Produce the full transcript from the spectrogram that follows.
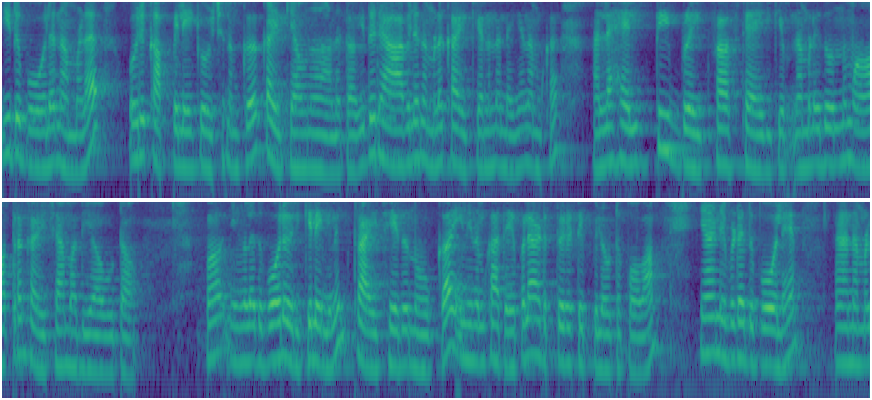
ഇതുപോലെ നമ്മൾ ഒരു കപ്പിലേക്ക് ഒഴിച്ച് നമുക്ക് കഴിക്കാവുന്നതാണ് കേട്ടോ. ഇത് രാവിലെ നമ്മൾ കഴിക്കണമെന്നുണ്ടെങ്കിൽ നമുക്ക് നല്ല ഹെൽത്തി ബ്രേക്ക്ഫാസ്റ്റ് ആയിരിക്കും. നമ്മളിതൊന്ന് മാത്രം കഴിച്ചാൽ മതിയാവും കേട്ടോ. അപ്പോൾ നിങ്ങളിതുപോലെ ഒരിക്കലെങ്കിലും ട്രൈ ചെയ്ത് നോക്കുക. ഇനി നമുക്ക് അതേപോലെ അടുത്തൊരു ടിപ്പിലോട്ട് പോവാം. ഞാനിവിടെ ഇതുപോലെ നമ്മൾ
